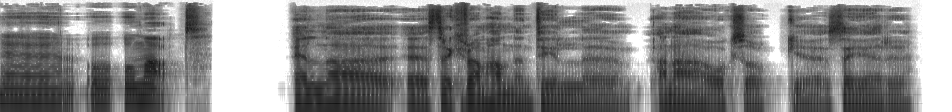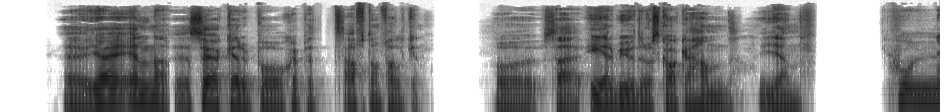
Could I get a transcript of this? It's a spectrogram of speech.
Eh, och, och, mat. Elna eh, sträcker fram handen till eh, Anna också och eh, säger Jag är Elna, sökare på skeppet Aftonfalken. Och så här, erbjuder att skaka hand igen. Hon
